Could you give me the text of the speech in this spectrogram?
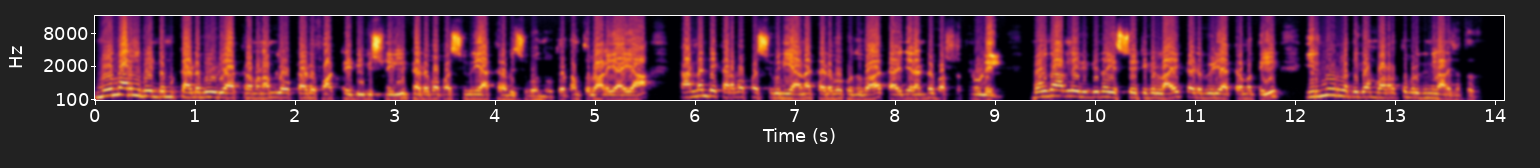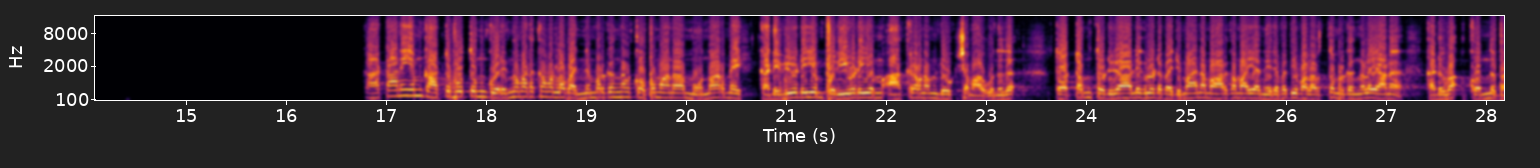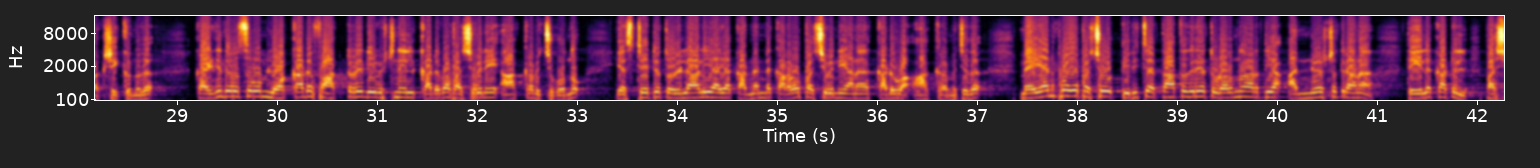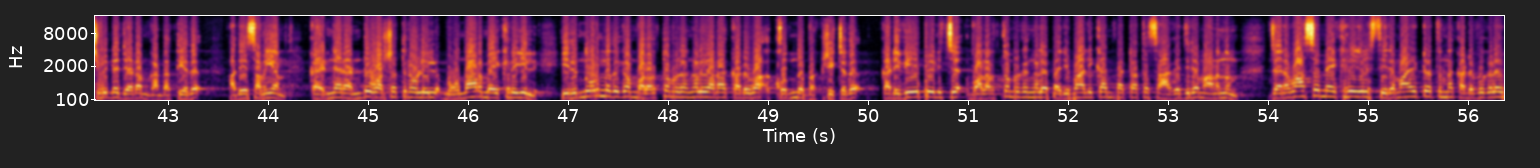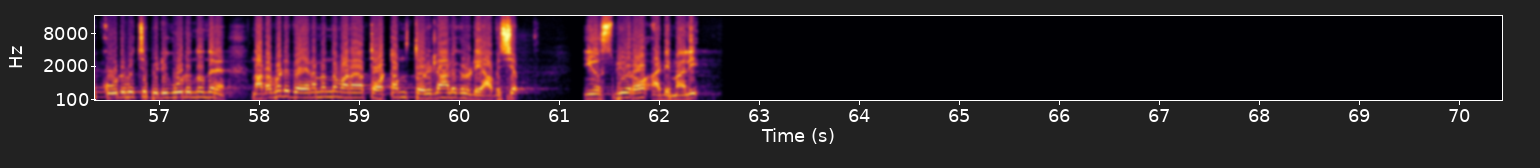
മൂന്നാറിൽ വീണ്ടും കടുവയുടെ ആക്രമണം. ലോക്കാട് ഫാക്ടറി ഡിവിഷനിൽ കടുവ പശുവിനെ ആക്രമിച്ചു കൊന്നു. തോട്ടം തൊഴിലാളിയായ കണ്ണന്റെ കറവ പശുവിനെയാണ് കടുവ കൊന്നത്. കഴിഞ്ഞ രണ്ടു വർഷത്തിനുള്ളിൽ മൂന്നാറിലെ വിവിധ എസ്റ്റേറ്റുകളിലായി കടുവയുടെ ആക്രമത്തിൽ ഇരുന്നൂറിലധികം വളർത്തുമൃഗങ്ങളാണ് ചത്തത്. കാട്ടാനയും കാട്ടുപോത്തും കുരങ്ങുമടക്കമുള്ള വന്യമൃഗങ്ങൾക്കൊപ്പമാണ് മൂന്നാർ മേ കടുവയുടെയും പുലിയുടെയും ആക്രമണം രൂക്ഷമാകുന്നത്. തോട്ടം തൊഴിലാളികളുടെ വരുമാന മാർഗമായ നിരവധി വളർത്തുമൃഗങ്ങളെയാണ് കടുവ കൊന്നു ഭക്ഷിക്കുന്നത്. കഴിഞ്ഞ ദിവസവും ലോക്കാട് ഫാക്ടറി ഡിവിഷനിൽ കടുവ പശുവിനെ ആക്രമിച്ചു കൊന്നു. എസ്റ്റേറ്റ് തൊഴിലാളിയായ കണ്ണന്റെ കറവ പശുവിനെയാണ് കടുവ ആക്രമിച്ചത്. മേയാൻ പോയ പശു തിരിച്ചെത്താത്തതിനെ തുടർന്ന് നടത്തിയ അന്വേഷണത്തിലാണ് തേയിലക്കാട്ടിൽ പശുവിന്റെ ജഡം കണ്ടെത്തിയത്. അതേസമയം കഴിഞ്ഞ രണ്ടു വർഷത്തിനുള്ളിൽ മൂന്നാർ മേഖലയിൽ ഇരുന്നൂറിലധികം വളർത്തുമൃഗങ്ങളെയാണ് കടുവ കൊന്നു ഭക്ഷിച്ചത്. കടുവയെ പേടിച്ച് വളർത്തുമൃഗങ്ങളെ പരിപാലിക്കാൻ പറ്റാത്ത സാഹചര്യമാണെന്നും ജനവാസ മേഖലയിൽ സ്ഥിരമായിട്ടെത്തുന്ന കടുവകളെ കൂടുവെച്ച് പിടികൂടുന്നതിന് നടപടി വേണമെന്നുമാണ് തോട്ടം തൊഴിലാളികളുടെ ആവശ്യം. News bureau Adimali.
